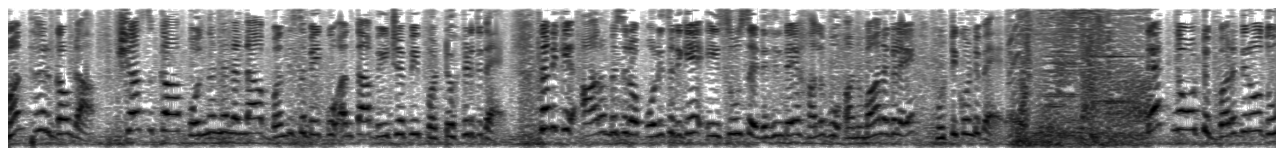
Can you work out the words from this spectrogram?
ಮಂಥರ್ ಗೌಡ, ಶಾಸಕ ಪೊನ್ನಣ್ಣನನ್ನ ಬಂಧಿಸಬೇಕು ಅಂತ ಬಿಜೆಪಿ ಪಟ್ಟು ಹಿಡಿದಿದೆ. ತನಿಖೆ ಆರಂಭಿಸಿರುವ ಪೊಲೀಸರಿಗೆ ಈ ಸೂಸೈಡ್ ಹಿಂದೆ ಹಲವು ಅನುಮಾನಗಳೇ ಹುಟ್ಟಿಕೊಂಡಿವೆ. ಡೆತ್ ನೋಟ್ ಬರೆದಿರೋದು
